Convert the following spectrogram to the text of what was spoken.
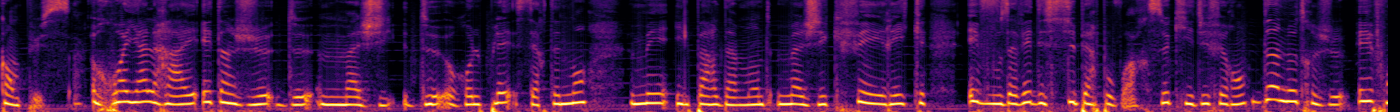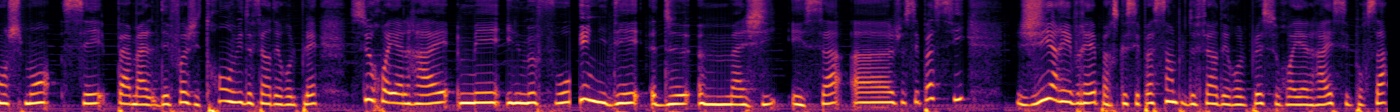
Campus. Royal High est un jeu de magie, de roleplay certainement, mais il parle d'un monde magique, féerique, et vous avez des super pouvoirs, ce qui est différent d'un autre jeu. Et franchement, c'est pas mal. Des fois, j'ai trop envie de faire des roleplays sur Royal High, mais il me faut une idée de magie, et ça, euh, je sais pas si J'y arriverai parce que c'est pas simple de faire des roleplays sur Royal High, c'est pour ça.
